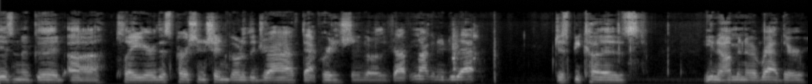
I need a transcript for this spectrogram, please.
isn't a good uh, player. This person shouldn't go to the draft. That person shouldn't go to the draft. I'm not going to do that just because you know I'm in a rather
